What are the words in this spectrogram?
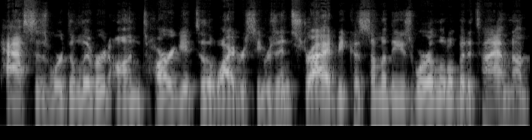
Passes were delivered on target to the wide receivers in stride because some of these were a little bit of time. I'm, not,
